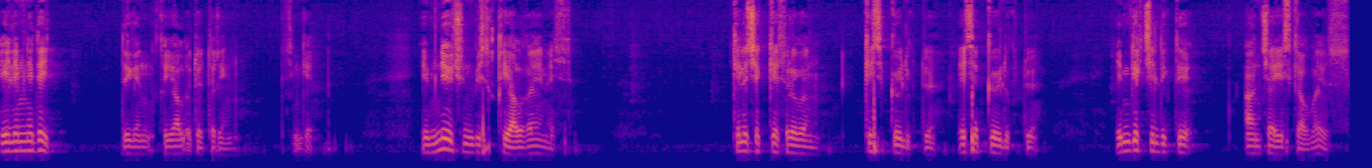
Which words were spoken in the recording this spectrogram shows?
эл эмне дейт? деген кыял өтө терең сиңген. Эмне үчүн биз кыялга эмес? Келечекке сүрөгөн кесипкөйлүктү эсепкөйлүктү эмгекчилдикти анча эске албайбыз.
